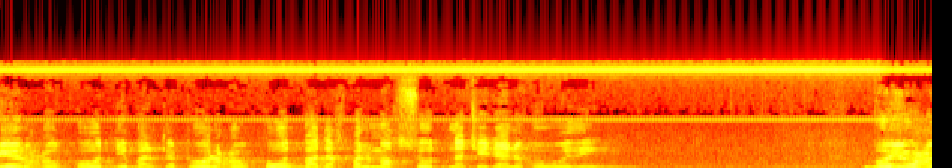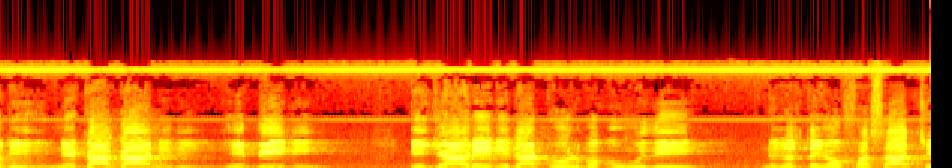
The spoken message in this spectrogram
ډیر عقود دي بلکې ټول عقود به د خپل مقصود نه چې دن اووذي بيوع دي نکاحګان دي هبي دي اجاري دي دا ټول به اووذي نو دلته یو فساد چې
